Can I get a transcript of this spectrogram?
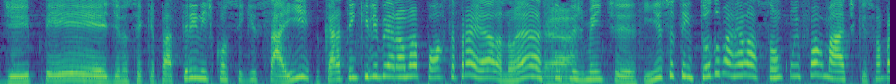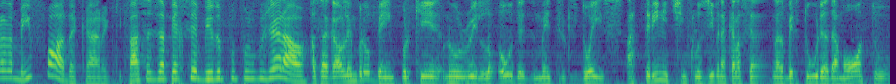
de IP, de não sei o que. Pra Trinity conseguir sair, o cara tem que liberar uma porta pra ela. Não é, simplesmente... E isso tem toda uma relação com informática. Isso é uma parada bem foda, cara. Que passa desapercebido pro público geral. A Zagal lembrou bem, porque no Reloaded, do Matrix 2, a Trinity, inclusive naquela cena da abertura da moto,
